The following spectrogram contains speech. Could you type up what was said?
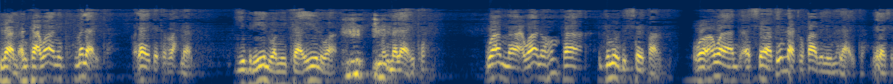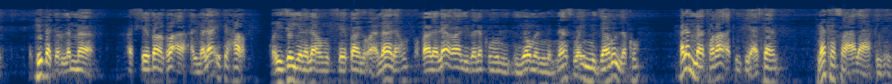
نعم أنت أعوانك ملائكة ملائكة الرحمن. جبريل وميكائيل والملائكة. وأما أعوانهم فجنود الشيطان. والشياطين لا تقابل الملائكة بلا شك. في بدر لما الشيطان رأى الملائكة هرب ويزين لهم الشيطان أعمالهم وقال لا غالب لكم اليوم من الناس وإني جار لكم. فلما تراءت الفئتان نكص على عقبيه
